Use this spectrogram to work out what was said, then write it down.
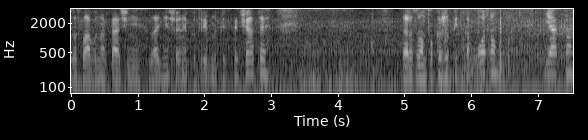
за слабо накачані задні шини потрібно підкачати. Зараз вам покажу під капотом, як там.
